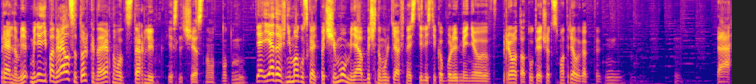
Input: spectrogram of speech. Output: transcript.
реально, мне, мне не понравился только, наверное, вот Starlink, если честно. Вот, вот, м, я, я даже не могу сказать, почему. У меня обычно мультяшная стилистика более-менее вперед, а тут я что-то смотрел и как-то... Да.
